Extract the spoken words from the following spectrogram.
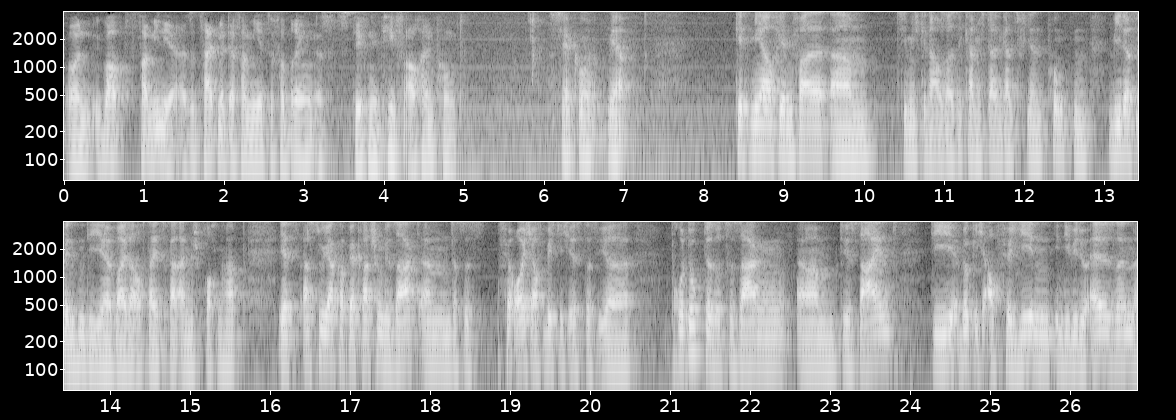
und überhaupt Familie. Also Zeit mit der Familie zu verbringen, ist definitiv auch ein Punkt. Sehr cool, ja. Geht mir auf jeden Fall ähm, ziemlich genauso. Also ich kann mich da in ganz vielen Punkten wiederfinden, die ihr beide auch da jetzt gerade angesprochen habt. Jetzt hast du, Jakob, ja gerade schon gesagt, ähm, dass es für euch auch wichtig ist, dass ihr Produkte sozusagen ähm, designt, die wirklich auch für jeden individuell sind,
